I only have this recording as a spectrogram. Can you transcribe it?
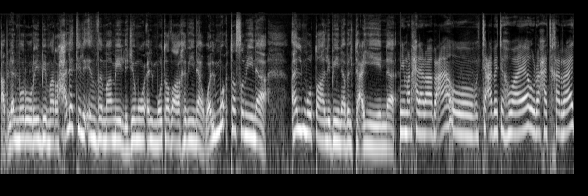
قبل المرور بمرحلة الانضمام لجموع المتظاهرين والمعتصمين المطالبين بالتعيين. يعني مرحلة رابعة وتعبت هواية وراح أتخرج.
